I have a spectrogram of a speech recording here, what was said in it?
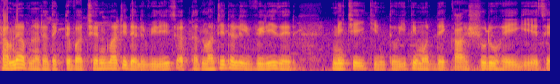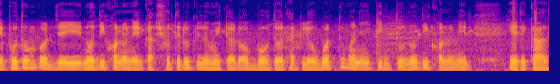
সামনে আপনারা দেখতে পাচ্ছেন মাটিডালি ব্রিজ, অর্থাৎ মাটিডালি ব্রিজের নিচেই কিন্তু ইতিমধ্যে কাজ শুরু হয়ে গিয়েছে। প্রথম পর্যায়ে নদী খননের কাজ সতেরো কিলোমিটার অব্যাহত থাকলেও বর্তমানে কিন্তু নদী খননের এর কাজ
